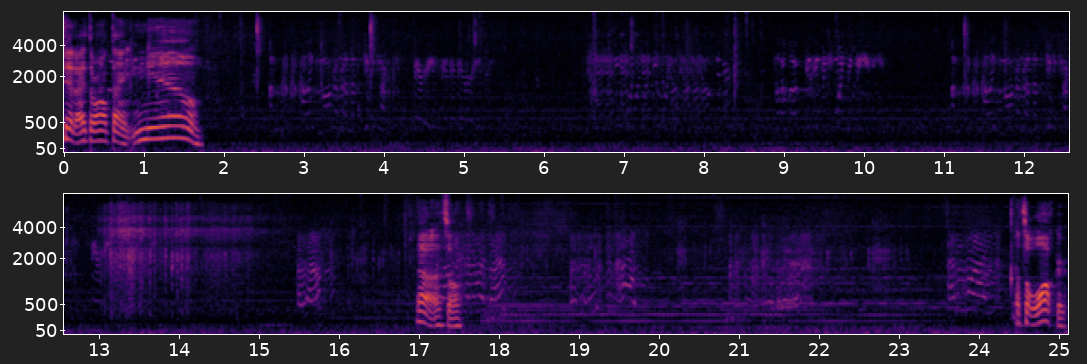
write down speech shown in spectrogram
Shit, I hit the wrong thing. No. Oh, that's all. That's a walker.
